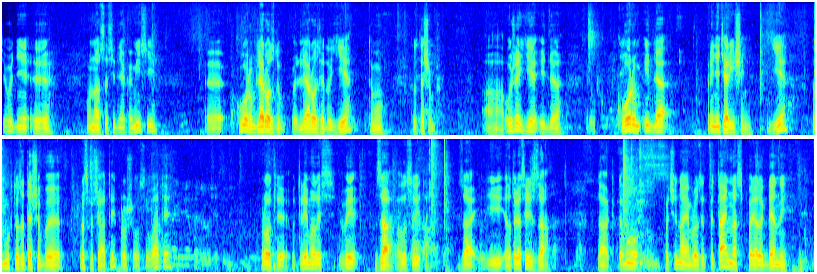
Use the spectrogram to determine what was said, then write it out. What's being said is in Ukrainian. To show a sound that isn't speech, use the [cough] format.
Сьогодні е, у нас засідання комісії. Е, кворум для розгляду, для розгляду є, тому за те, щоб. Ага, уже є і для кворум, і для прийняття рішень. Є. Тому хто за те, щоб е, розпочати, прошу голосувати. Проти утримались. Ви за голосуєте. За. І Анатолій Васильович за. Так, тому починаємо розгляд питань. У нас порядок денний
